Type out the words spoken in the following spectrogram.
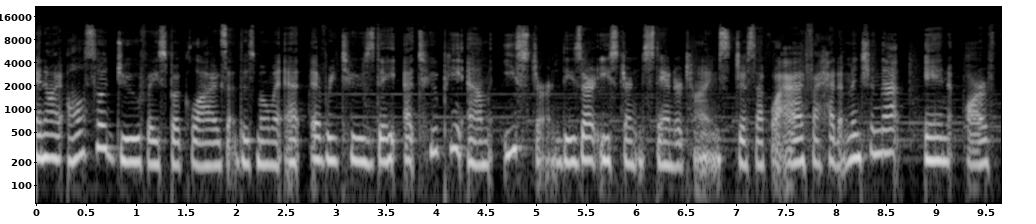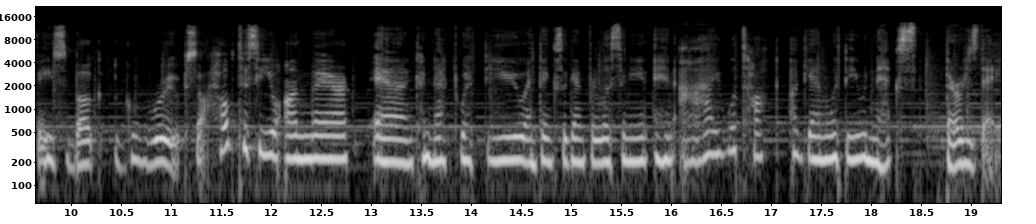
And I also do Facebook Lives at this moment at every Tuesday at 2 p.m. Eastern. These are Eastern Standard Times, just FYI, if I hadn't mentioned that in our Facebook group. So I hope to see you on there and connect with you. And thanks again for listening. And I will talk again with you next Thursday.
